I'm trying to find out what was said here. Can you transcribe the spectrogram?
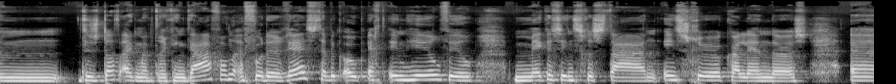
Um, dus dat eigenlijk met betrekking daarvan. En voor de rest heb ik ook echt in heel veel magazines gestaan, in scheurkalenders, uh,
